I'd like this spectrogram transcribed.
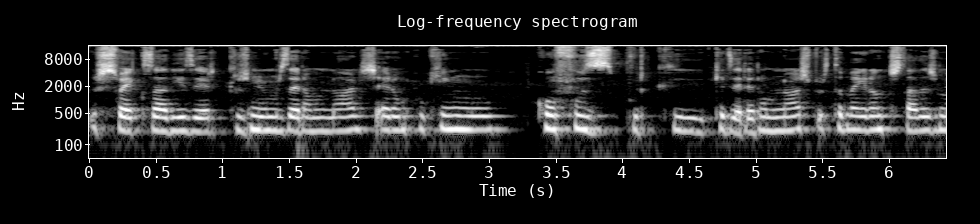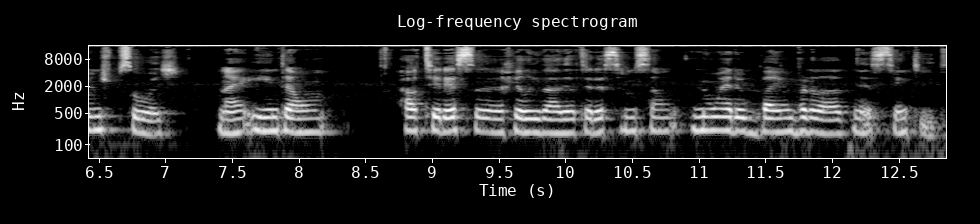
os suecos, ao dizer que os números eram menores, era um pouquinho confuso, porque, quer dizer, eram menores porque também eram testadas menos pessoas, não é? E então ao ter essa realidade, ao ter essa noção, não era bem verdade nesse sentido.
